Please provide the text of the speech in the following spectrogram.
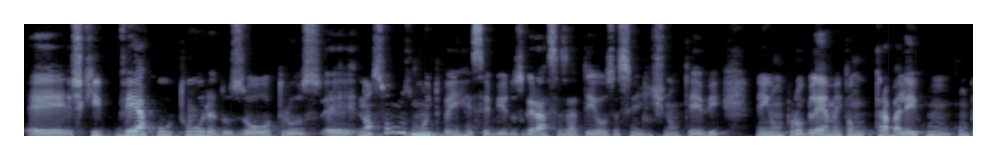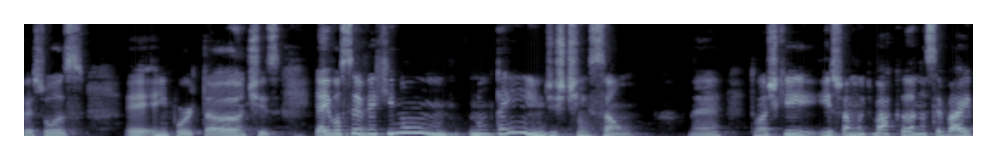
É, acho que ver a cultura dos outros. é, nós fomos muito bem recebidos, graças a Deus. Assim, a gente não teve nenhum problema. Então, trabalhei com, com pessoas é, importantes. E aí você vê que não, não tem distinção, né? Então, acho que isso é muito bacana. Você vai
